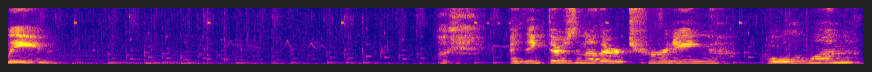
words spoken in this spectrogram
Clean. Okay, I think there's another turning hole one.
